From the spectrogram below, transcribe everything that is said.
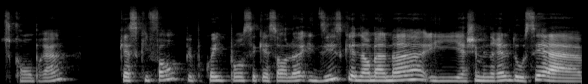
tu comprends qu'est-ce qu'ils font, puis pourquoi ils te posent ces questions-là. Ils disent que normalement, ils achemineraient le dossier à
